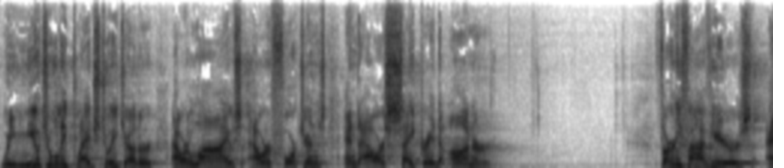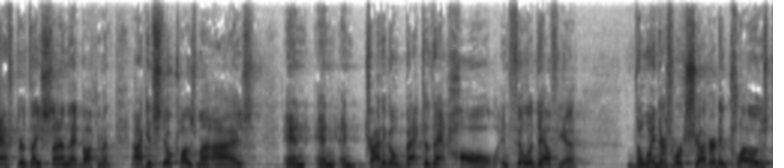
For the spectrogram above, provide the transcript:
We mutually pledge to each other our lives, our fortunes, and our sacred honor. 35 years after they signed that document, I can still close my eyes and, and, and try to go back to that hall in Philadelphia. The windows were shuttered and closed.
